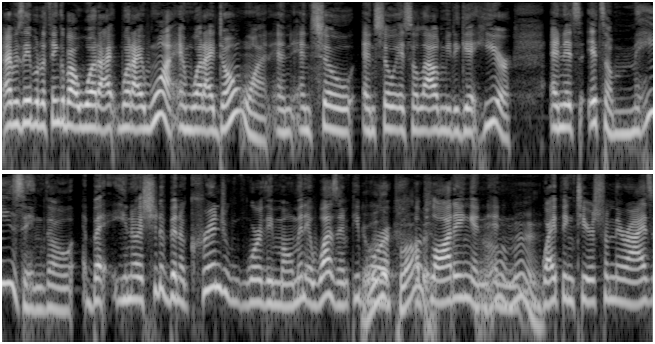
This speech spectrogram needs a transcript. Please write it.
I was able to think about what I what I want and what I don't want, and and so and so it's allowed me to get here, and it's it's amazing though. But you know, it should have been a cringe worthy moment. It wasn't. People was were applauded. applauding and, Oh, and man. wiping tears from their eyes.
